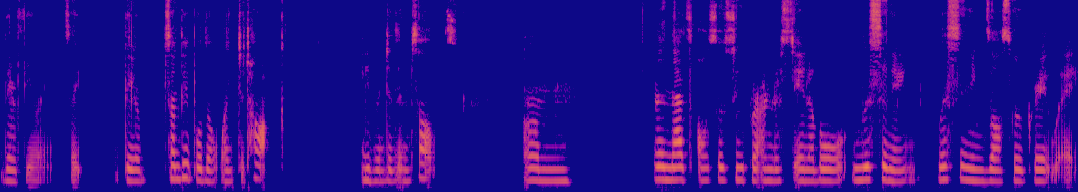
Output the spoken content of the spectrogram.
their feelings. Like they're some people don't like to talk even to themselves. Um and that's also super understandable. Listening listening is also a great way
